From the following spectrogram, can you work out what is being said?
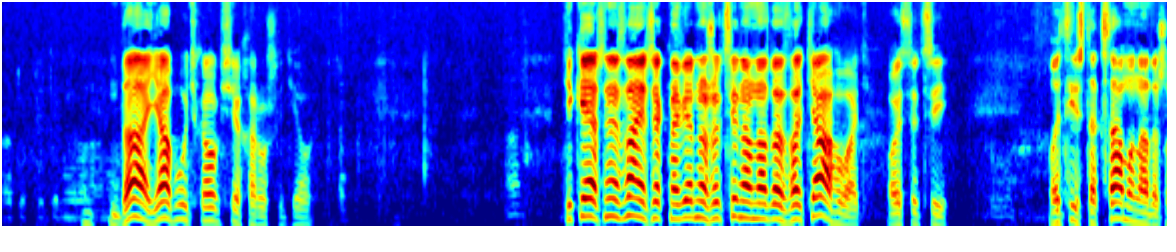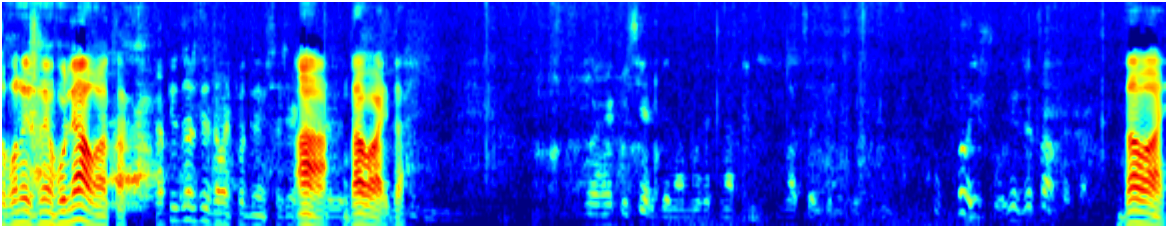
А то притирнув Да, яблучко вообще хороше дело. Тільки я ж не знаю, як, мабуть, ж оці нам треба затягувати. Ось оці. Оці ж так само треба, щоб вони ж не гуляли, а так. А підожди, давай подивимося. Як А, це давай, да. виглядає. Як у Сербії нам буде на 20 днів. Що і що, він же сам така. Давай.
